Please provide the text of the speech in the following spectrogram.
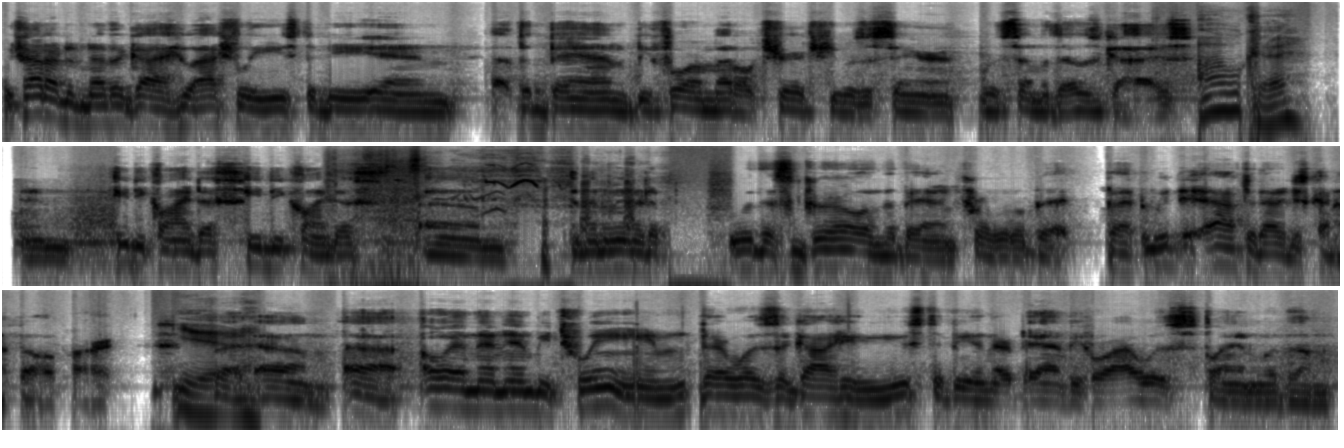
We tried out another guy who actually used to be in uh, the band before Metal Church. He was a singer with some of those guys, Oh, okay. And he declined us. He declined us, um, and then we ended up with this girl in the band for a little bit. But we, after that, it just kind of fell apart. Yeah. But, um, uh, oh, and then in between, there was a guy who used to be in their band before I was playing with them,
